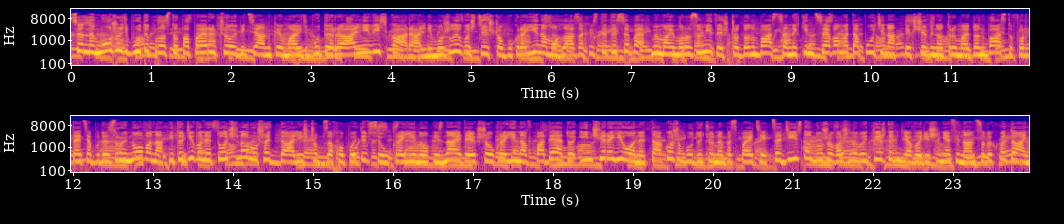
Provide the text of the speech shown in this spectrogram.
Це не можуть бути просто папери чи обіцянки. Мають бути реальні війська, реальні можливості, щоб Україна могла захистити себе. Ми маємо розуміти, що Донбас це не кінцева мета Путіна. Якщо він отримає Донбас, то фортеця буде зруйнована, і тоді вони точно рушать далі, щоб захопити всю Україну. І знаєте, якщо Україна впаде, то інші регіони також будуть у небезпеці. Це дійсно дуже важливий тиждень для вирішення фінансових питань.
